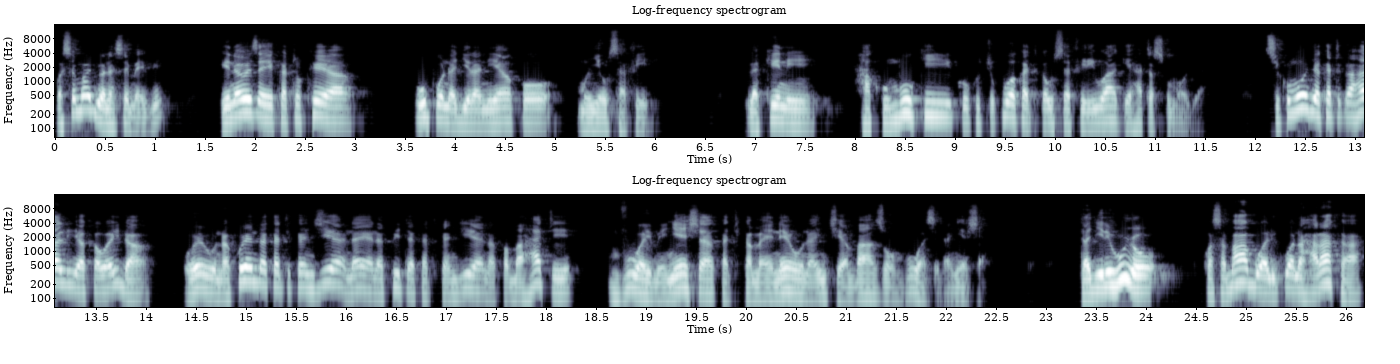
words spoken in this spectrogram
Wasemaji wanasema hivi, inaweza ikatokea upo na jirani yako mwenye usafiri, lakini hakumbuki kukuchukua katika usafiri wake hata siku moja. Siku moja katika hali ya kawaida, wewe unakwenda katika njia, naye anapita katika njia, na kwa bahati mvua imenyesha katika maeneo na nchi ambazo mvua zinanyesha. Tajiri huyo kwa sababu alikuwa na haraka,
